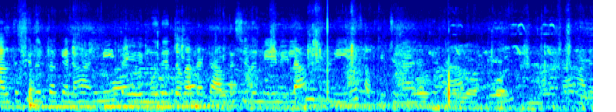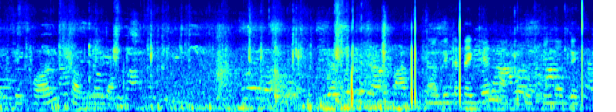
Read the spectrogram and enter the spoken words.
আলতা সিঁদুরটা কেনা হয়নি, তাই ওই মুদির দোকান থেকে আলতা সিঁদুর নিয়ে নিলাম, নিয়ে সব কিছু ফুল আর এই যে ফল, সব নিয়ে যাচ্ছি। মন্দিরটা দেখবেন মাকে খুব সুন্দর দেখতে।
